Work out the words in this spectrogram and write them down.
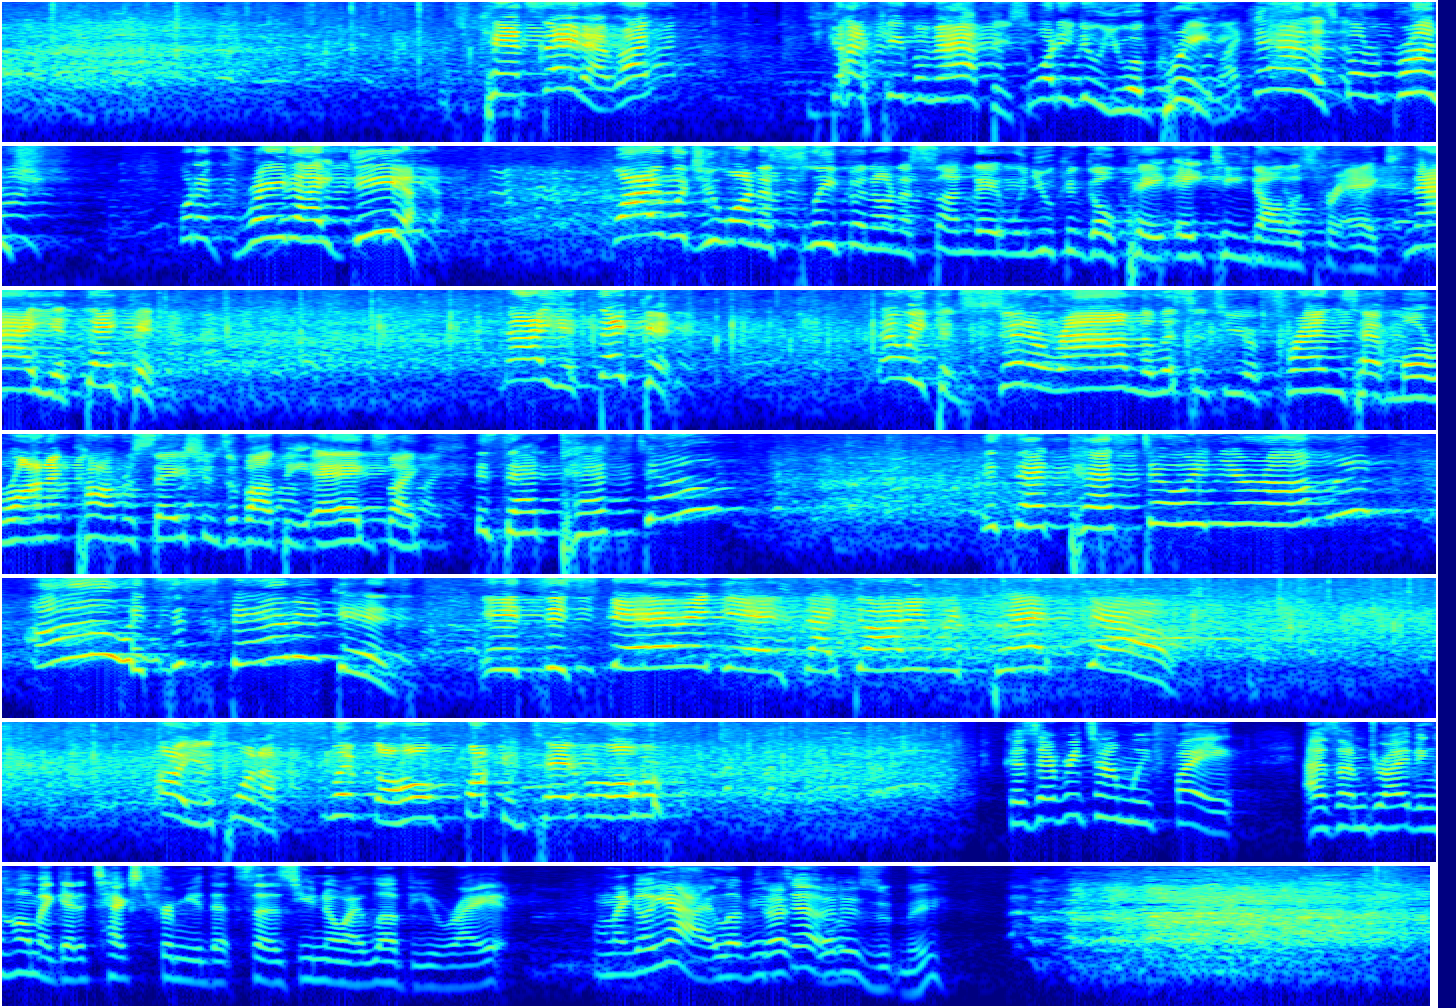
But you can't say that, right? You gotta keep them happy. So what do you do? You agree. Like, yeah, let's go to brunch. What a great idea. Why would you want to sleep in on a Sunday when you can go pay $18 for eggs? Now you're thinking. Now you're thinking. Then we can sit around and listen to your friends have moronic conversations about the eggs, like, is that pesto? Is that pesto in your omelet? Oh, it's asparagus. It's asparagus. I thought it was pesto. Oh, you just want to flip the whole fucking table over? Because every time we fight, as I'm driving home, I get a text from you that says, You know I love you, right? And I go, Yeah, I love you That, too. that isn't me.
